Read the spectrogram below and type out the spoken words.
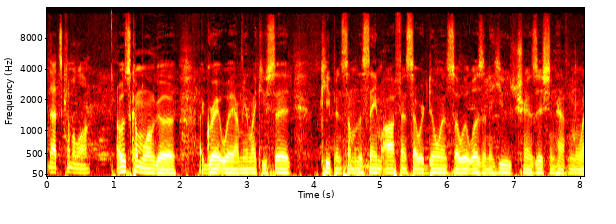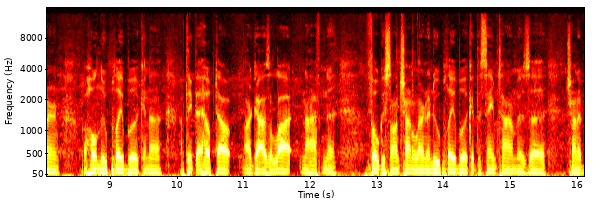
that's come along? I was come along a, a great way. I mean, like you said, keeping some of the same offense that we're doing, so it wasn't a huge transition having to learn a whole new playbook, and uh, I think that helped out our guys a lot, not having to focus on trying to learn a new playbook at the same time as uh, trying to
